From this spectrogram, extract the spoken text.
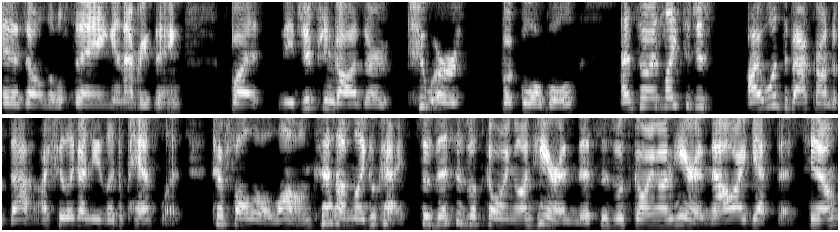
in its own little thing and everything. But the Egyptian gods are to Earth but global, and so I'd like to just I want the background of that. I feel like I need like a pamphlet to follow along. And I'm like, okay, so this is what's going on here, and this is what's going on here, and now I get this, you know?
